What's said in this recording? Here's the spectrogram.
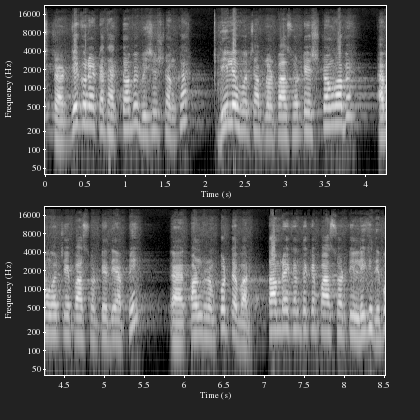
স্টার যে কোনো একটা থাকতে হবে বিশেষ সংখ্যা। দিলে হচ্ছে আপনার পাসওয়ার্ডটি স্ট্রং হবে এবং হচ্ছে এই পাসওয়ার্ডটি দিয়ে আপনি কনফার্ম করতে পারবেন। তো আমরা এখান থেকে পাসওয়ার্ডটি লিখে দিব।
